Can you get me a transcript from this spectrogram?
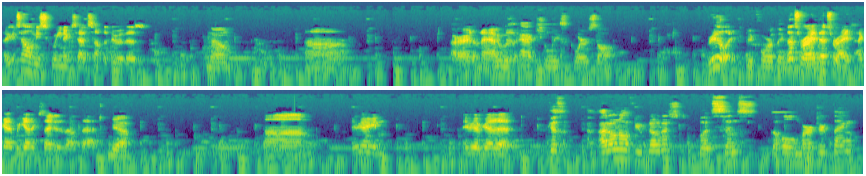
Are you telling me Squeenix had something to do with this? No, Uh, all right, I'm gonna have it was to. actually SquareSoft Really? before they. That's right. That's right. I got we got excited about that. Yeah. Um, maybe I can. Maybe I've got to. Because I don't know if you've noticed, but since the whole merger thing,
